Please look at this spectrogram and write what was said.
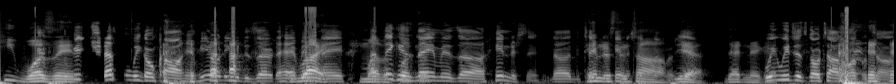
He wasn't. That's what we gonna call him. He don't even deserve to have Right, his name. I think his name is uh Henderson. The detective Henderson, Henderson Tom. Thomas. Yeah, that nigga. We we just gonna call Uncle Tom.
